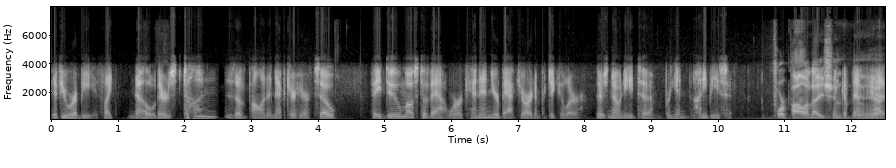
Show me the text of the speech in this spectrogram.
if you were a bee? It's like, no, there's tons of pollen and nectar here. So they do most of that work. And in your backyard in particular, there's no need to bring in honeybees. For pollination. Think of them yeah.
